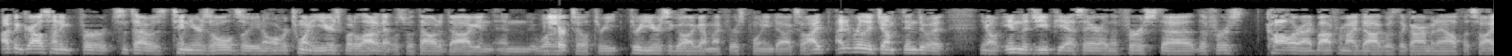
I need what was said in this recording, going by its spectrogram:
I've been grouse hunting for since I was ten years old, so you know over twenty years. But a lot of that was without a dog, and and it wasn't Sure. until three three years ago I got my first pointing dog. So I I really jumped into it, you know, in the GPS era. The first uh, the first collar I bought for my dog was the Garmin Alpha. So I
